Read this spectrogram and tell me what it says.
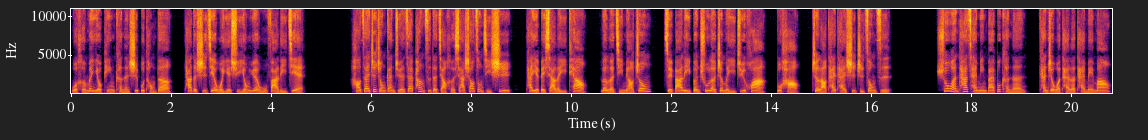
我和闷油瓶可能是不同的。他的世界，我也许永远无法理解。好在这种感觉在胖子的搅和下稍纵即逝，他也被吓了一跳，愣了几秒钟，嘴巴里蹦出了这么一句话：“不好，这老太太是指粽子。”说完，他才明白不可能，看着我抬了抬眉毛，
